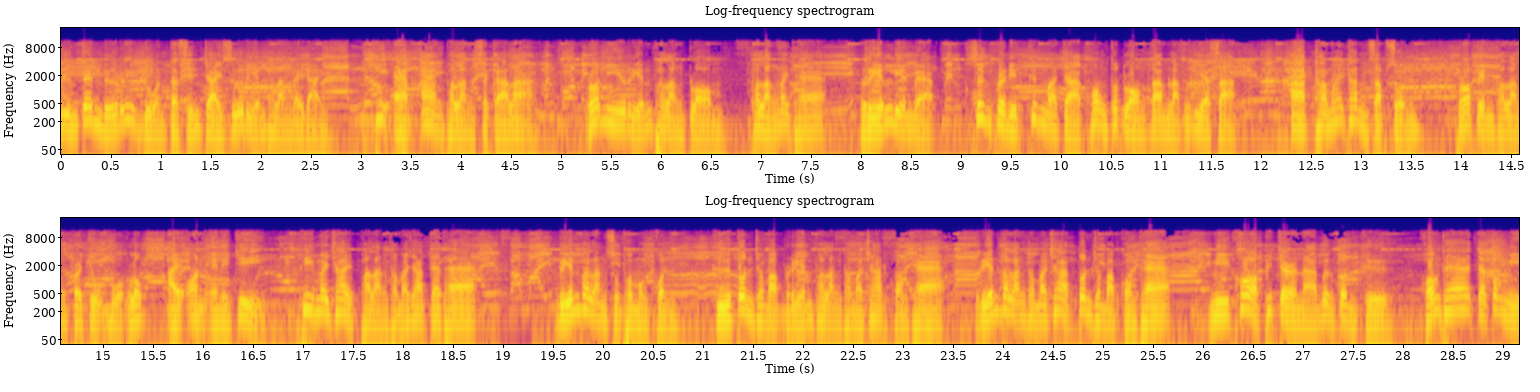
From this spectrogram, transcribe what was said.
ตื่นเต้นหรือรีบด่วนตัดสินใจซื้อเหรียญพลังใด ๆ ที่แอบอ้างพลังสกาล่า เพราะมีเหรียญพลังปลอม พลังไม่แท้ เหรียญเลียนแบบ ซึ่งประดิษฐ์ขึ้นมาจากห้องทดลองตามหลักวิทยาศาสตร์ อาจทำให้ท่านสับสน เพราะเป็นพลังประจุบวกลบไอออนเอเนจีที่ไม่ใช่พลังธรรมชาติแท้ๆ เหรียญพลังสุภมงคล คือต้นฉบับเหรียญพลังธรรมชาติของแท้ เหรียญพลังธรรมชาติต้นฉบับของแท้ มีข้อพิจารณาเบื้องต้นคือ ของแท้จะต้องมี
